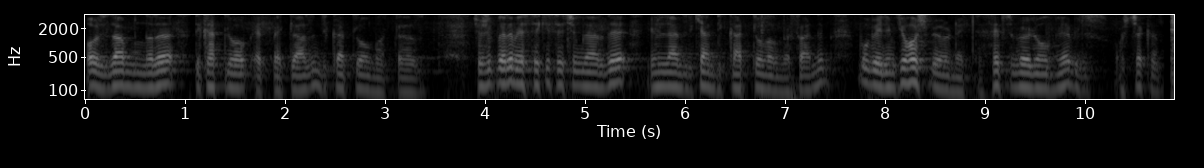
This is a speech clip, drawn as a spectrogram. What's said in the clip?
O yüzden bunlara dikkatli etmek lazım, dikkatli olmak lazım. Çocukları mesleki seçimlerde yönlendirirken dikkatli olalım efendim. Bu benimki hoş bir örnekti. Hepsi böyle olmayabilir. Hoşçakalın.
